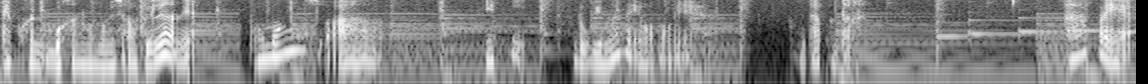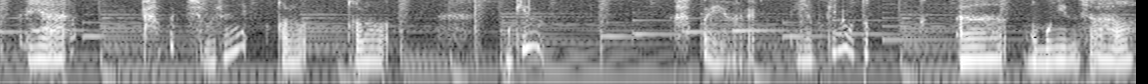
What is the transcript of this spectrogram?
eh bukan bukan ngomongin soal pilihan ya ngomongin soal ini aduh gimana ya ngomongnya? Bentar bentar apa ya? Ya apa sebetulnya kalau kalau mungkin apa ya ya mungkin untuk eh, ngomongin soal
